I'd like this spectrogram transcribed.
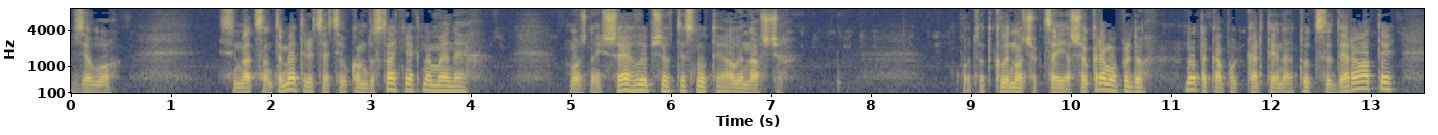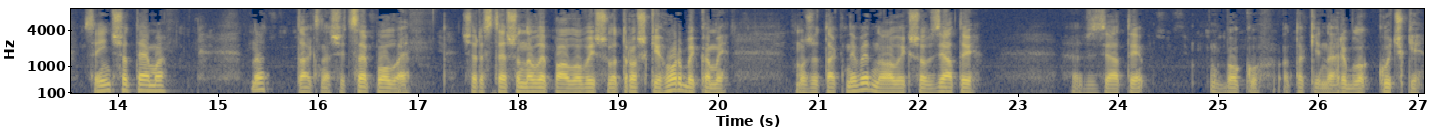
взяло. 17 см це цілком достатньо, як на мене. Можна і ще глибше втиснути, але нащо? От, от клиночок цей я ще окремо прийду. Ну, така картина. Тут сидирати, це інша тема. Ну, так, значить, це поле. Через те, що налипало, вийшло трошки горбиками. Може так не видно, але якщо взяти взяти боку отакий нагреблок кучки.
